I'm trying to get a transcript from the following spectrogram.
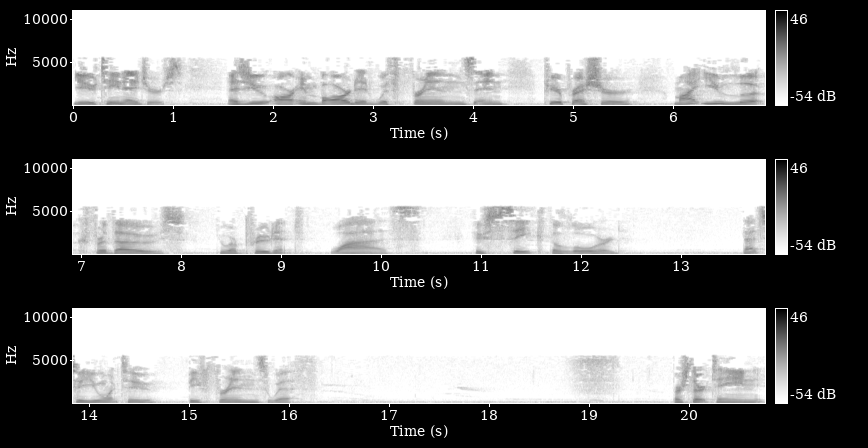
You, teenagers, as you are bombarded with friends and peer pressure, might you look for those who are prudent, wise, who seek the Lord. That's who you want to be friends with. Verse 13,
